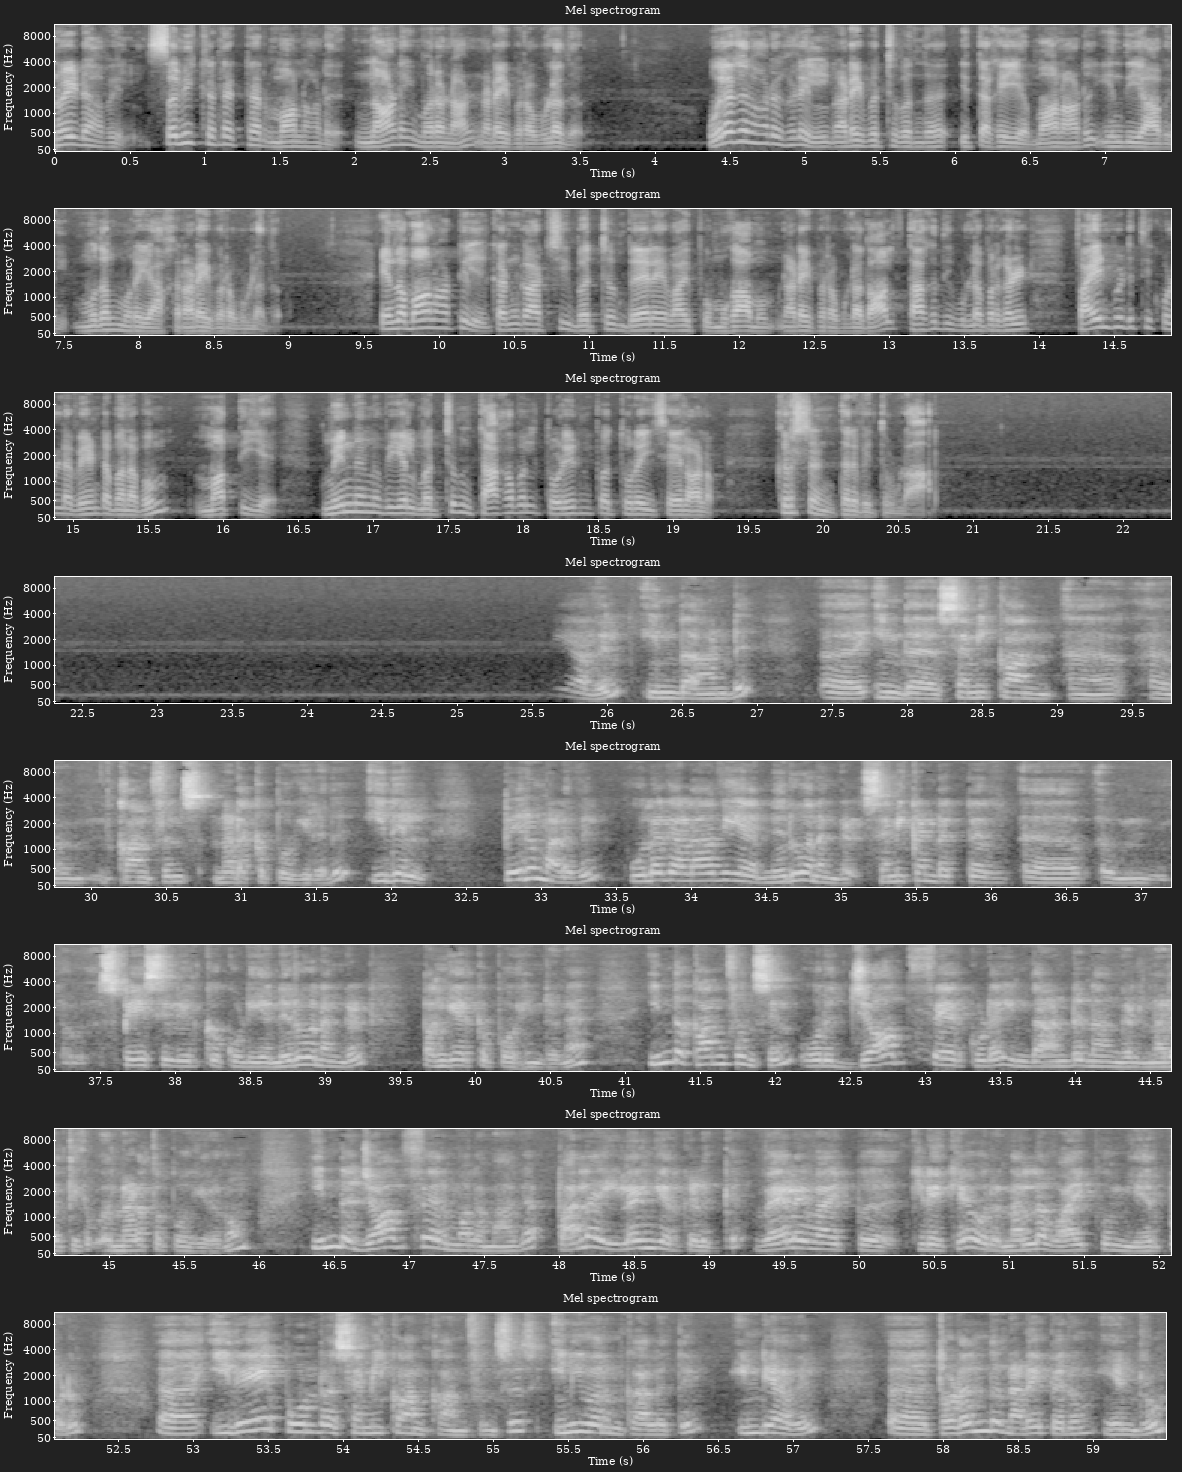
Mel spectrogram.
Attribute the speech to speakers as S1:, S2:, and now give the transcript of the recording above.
S1: நொய்டாவில் செமிகண்டக்டர் மாநாடு நாளை மறுநாள் நடைபெறவுள்ளது. உலக நாடுகளில் நடைபெற்று வந்த இத்தகைய மாநாடு இந்தியாவில் முதல் முறையாக நடைபெறவுள்ளது. இந்த மாநாட்டில் கண்காட்சி மற்றும் வேலைவாய்ப்பு முகாமும் நடைபெறவுள்ளதால் தகுதி உள்ளவர்கள் பயன்படுத்திக் கொள்ள வேண்டும் எனவும் மத்திய மின்னணுவியல் மற்றும் தகவல் தொழில்நுட்பத்துறை செயலாளர் கிருஷ்ணன் தெரிவித்துள்ளார்.
S2: இந்தியாவில் இந்த ஆண்டு இந்த செமிகான் கான்ஃபரன்ஸ் நடக்கப் போகிறது. இதில் பெருமளவில் உலகளாவிய நிறுவனங்கள் செமிகண்டக்டர் ஸ்பேஸில் இருக்கக்கூடிய நிறுவனங்கள் பங்கேற்க போகின்றன. இந்த கான்ஃபரன்ஸில் ஒரு ஜாப் ஃபேர் கூட இந்த ஆண்டு நாங்கள் நடத்தி நடத்தப் போகிறோம். இந்த ஜாப் ஃபேர் மூலமாக பல இளைஞர்களுக்கு வேலைவாய்ப்பு கிடைக்க ஒரு நல்ல வாய்ப்பும் ஏற்படும். இதே போன்ற செமிகான் கான்ஃபரன்சஸ் இனி வரும் காலத்தில் இந்தியாவில் தொடர்ந்து நடைபெறும் என்றும்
